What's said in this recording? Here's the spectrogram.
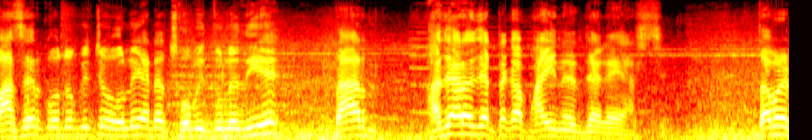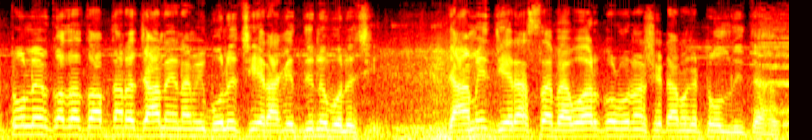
বাসের কোনো কিছু হলে একটা ছবি তুলে দিয়ে তার হাজার হাজার টাকা ফাইনের জায়গায় আসছে। তারপরে টোলের কথা তো আপনারা জানেন, আমি বলেছি, এর আগের দিনও বলেছি, যে আমি যে রাস্তা ব্যবহার করব না, সেটা আমাকে টোল দিতে হবে।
